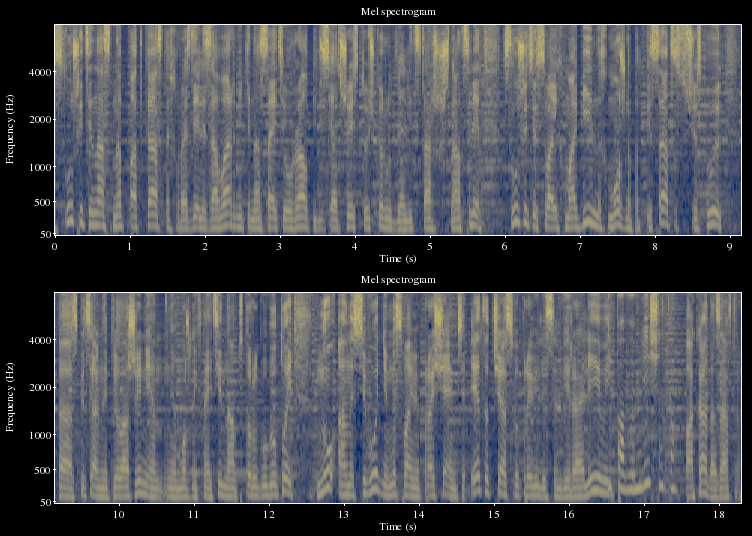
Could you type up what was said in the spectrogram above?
слушайте нас на подкастах в разделе «Заварники» на сайте урал56.ру для лиц старше 16 лет. Слушайте в своих мобильных, можно подписаться, существуют э, специальные приложения, э, можно их найти на App Store и Google Play. Ну, а на сегодня мы с вами прощаемся. Этот час вы провели с Эльвирой И Алиевой. Павлом Лещенко. Пока, до завтра.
